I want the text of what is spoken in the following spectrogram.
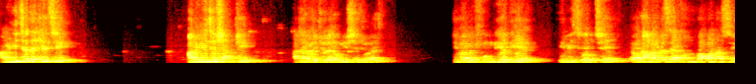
আমি নিজে দেখেছি। আমি নিজে সাক্ষী। আঠারোই জুলাই, উনিশে জুলাই। কীভাবে ফোন দিয়ে দিয়ে ইবিসি হচ্ছে এবং আমার কাছে এখন প্রমাণ আছে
